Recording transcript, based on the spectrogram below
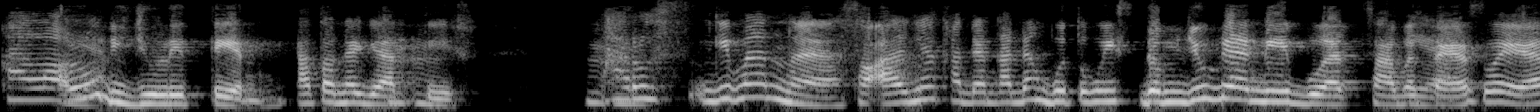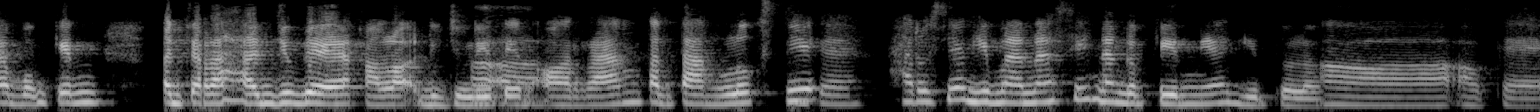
Kalau yeah. lo dijulitin atau negatif hmm hmm Harus gimana? Soalnya kadang-kadang butuh wisdom juga nih buat sahabat yeah. PSW ya. Mungkin pencerahan juga ya kalau dijulitin uh, orang tentang looks nih. Okay. Harusnya gimana sih nanggepinnya gitu loh. Oh, oke. Okay.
